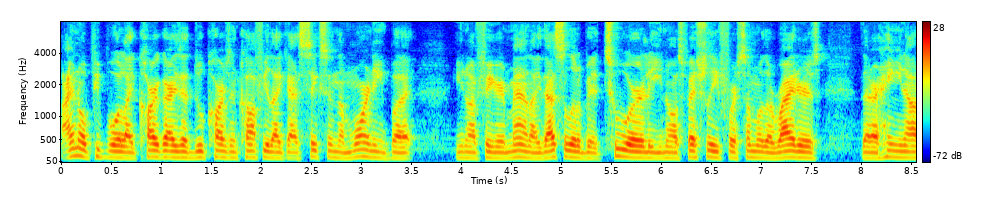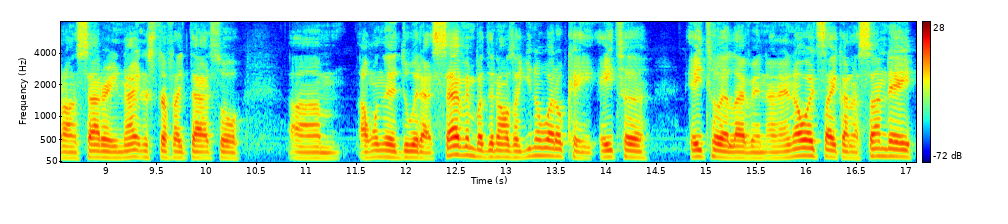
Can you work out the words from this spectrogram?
I know people like car guys that do cars and coffee like at six in the morning, but you know, I figured, man, like that's a little bit too early, you know, especially for some of the riders that are hanging out on Saturday night and stuff like that. So um, I wanted to do it at seven, but then I was like, you know what? Okay, eight to eight to eleven, and I know it's like on a Sunday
